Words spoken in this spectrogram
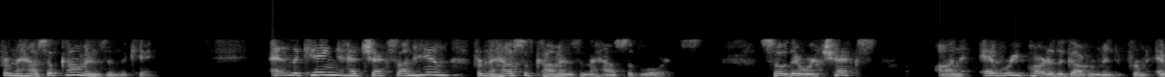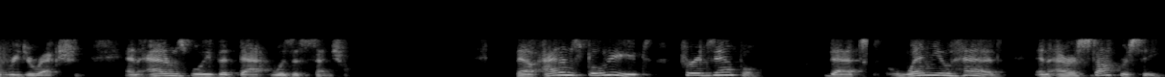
from the House of Commons and the King. And the King had checks on him from the House of Commons and the House of Lords. So there were checks on every part of the government from every direction. And Adams believed that that was essential. Now, Adams believed, for example, that when you had an aristocracy,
